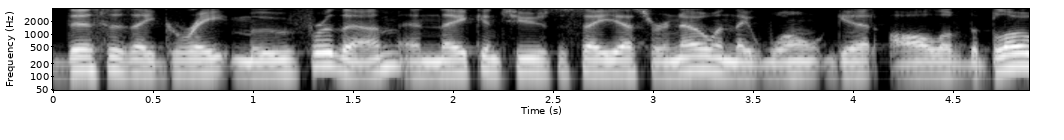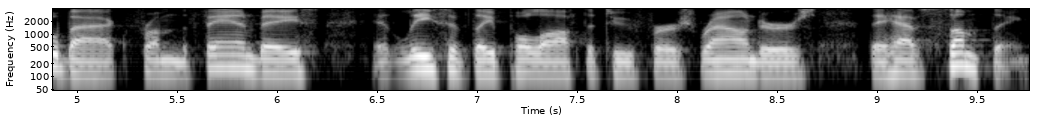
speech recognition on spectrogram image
this is a great move for them, and they can choose to say yes or no, and they won't get all of the blowback from the fan base. At least if they pull off the two first rounders, they have something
